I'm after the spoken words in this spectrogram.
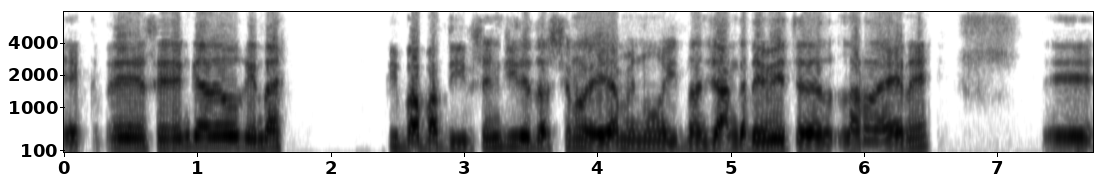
ਇੱਕ ਤੇ ਸਿੰਘ ਆ ਉਹ ਕਹਿੰਦਾ ਵੀ ਬਾਬਾ ਦੀਪ ਸਿੰਘ ਜੀ ਦੇ ਦਰਸ਼ਨ ਹੋਏ ਆ ਮੈਨੂੰ ਇਦਾਂ ਜੰਗ ਦੇ ਵਿੱਚ ਲੜ ਰਹੇ ਨੇ ਤੇ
